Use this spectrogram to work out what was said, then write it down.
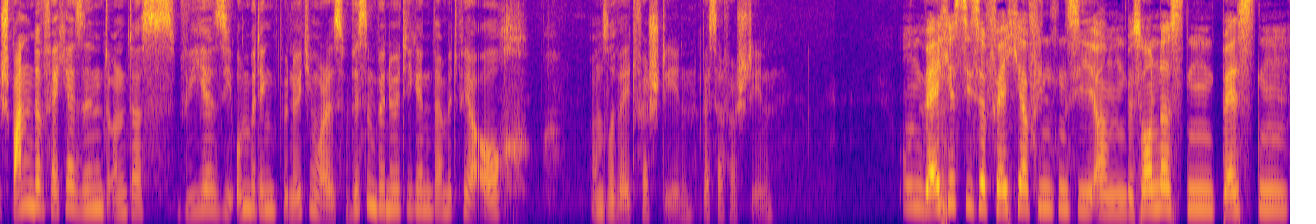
spannende Fächer sind und dass wir sie unbedingt benötigen oder das Wissen benötigen, damit wir auch unsere Welt verstehen, besser verstehen. Und welches dieser Fächer finden Sie am besondersten, besten?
